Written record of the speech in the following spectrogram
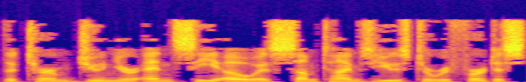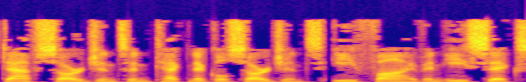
The term junior NCO is sometimes used to refer to staff sergeants and technical sergeants E5 and E6.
